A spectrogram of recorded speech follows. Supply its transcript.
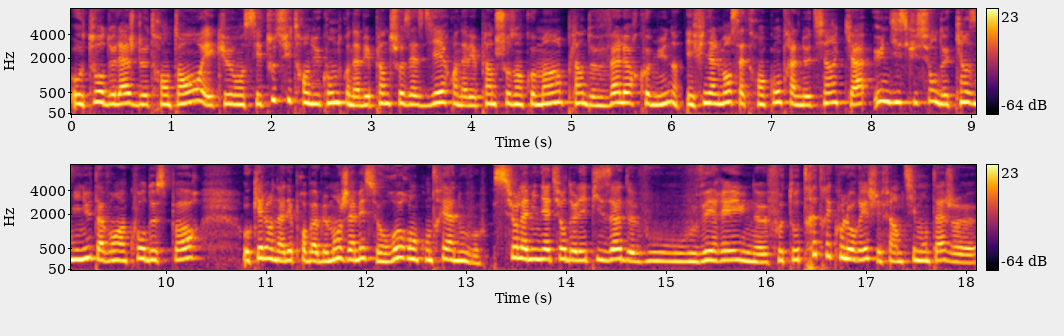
autour de l'âge de 30 ans et qu'on s'est tout de suite rendu compte qu'on avait plein de choses à se dire, qu'on avait plein de choses en commun, plein de valeurs communes. Et finalement, cette rencontre, elle ne tient qu'à une discussion de 15 minutes avant un cours de sport auquel on allait probablement jamais se re-rencontrer à nouveau. Sur la miniature de l'épisode, vous verrez une photo très très colorée, j'ai fait un petit montage euh,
